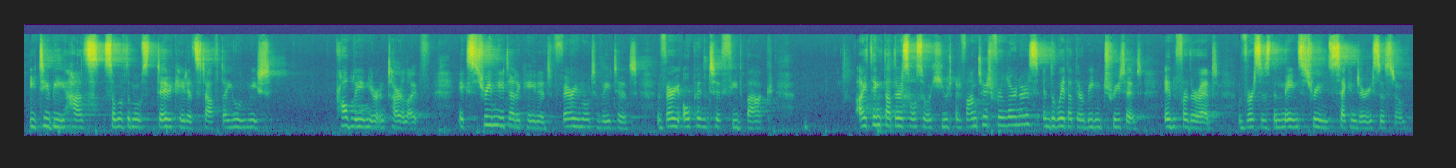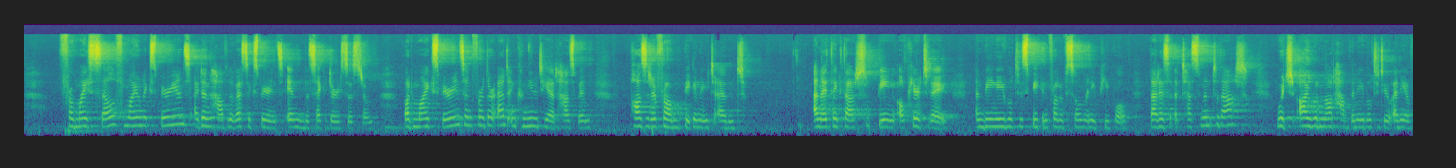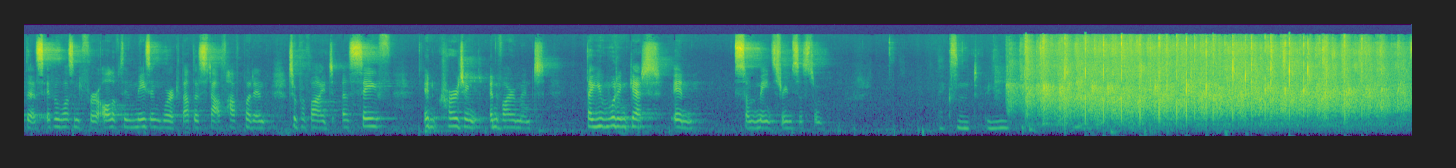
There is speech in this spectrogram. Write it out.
ETB has some of the most dedicated staff that you will meet probably in your entire life. Extremely dedicated, very motivated, very open to feedback. I think that there's also a huge advantage for learners in the way that they're being treated in further ed versus the mainstream secondary system. From myself, my own experience, I didn't have the best experience in the secondary system, but my experience in further ed and community ed has been positive from beginning to end. And I think that being up here today and being able to speak in front of so many people, that is a testament to that, which I would not have been able to do any of this if it wasn't for all of the amazing work that the staff have put in to provide a safe, encouraging environment that you wouldn't get in some mainstream system.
